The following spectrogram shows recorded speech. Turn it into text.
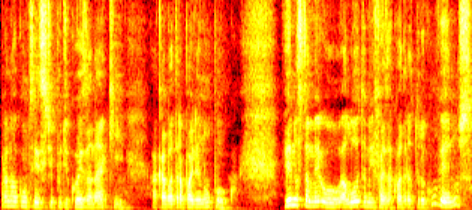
para não acontecer esse tipo de coisa, né, que acaba atrapalhando um pouco. Vênus também, a Lua também faz a quadratura com Vênus,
